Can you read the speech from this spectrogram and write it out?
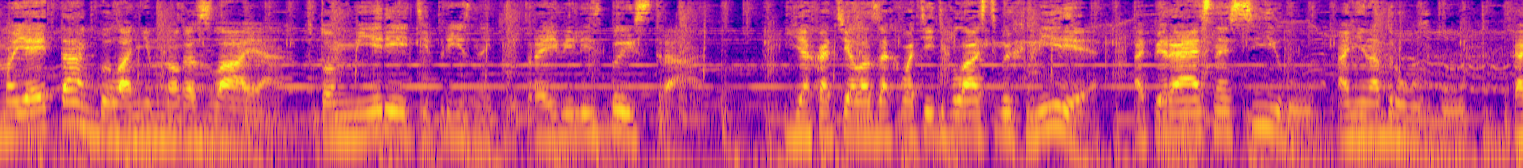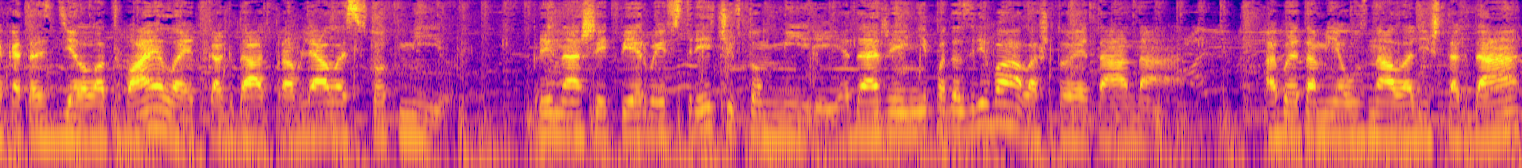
Но я и так была немного злая. В том мире эти признаки проявились быстро. Я хотела захватить власть в их мире, опираясь на силу, а не на дружбу, как это сделала Твайлайт, когда отправлялась в тот мир. При нашей первой встрече в том мире я даже и не подозревала, что это она. Об этом я узнала лишь тогда,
